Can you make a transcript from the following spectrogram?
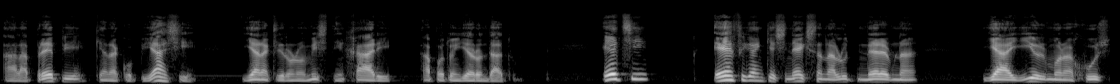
αλλά πρέπει και να κοπιάσει για να κληρονομήσει την χάρη από τον γέροντά του. Έτσι έφυγαν και συνέχισαν αλλού την έρευνα για Αγίους μοναχούς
